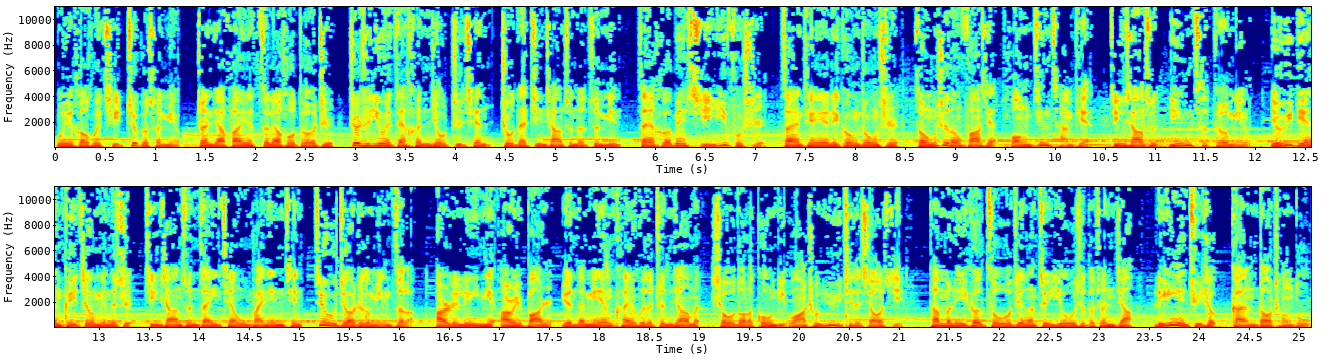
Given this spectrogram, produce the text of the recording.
为何会起这个村名。专家翻阅资料后得知，这是因为在很久之前，住在金沙村的村民在河边洗衣服时，在田野里耕种时，总是能发现黄金残片，金沙村因此得名。有一点可以证明的是，金沙村在一千五百年前就叫这个名字了。二零零一年二月八日，远在绵阳开会的专家们收到了工地挖出玉器的消息。他们立刻组建了最优秀的专家，连夜驱车赶到成都。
